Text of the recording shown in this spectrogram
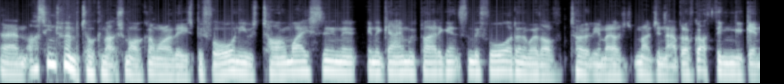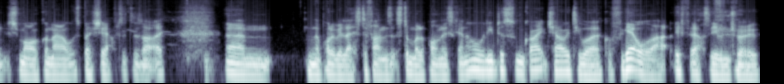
Um, I seem to remember talking about Schmeichel on one of these before, and he was time wasting in a, in a game we played against them before. I don't know whether I've totally imagined that, but I've got a thing against Schmeichel now, especially after today. Um, and there'll probably be Leicester fans that stumble upon this going, oh, well, he does some great charity work. Or forget all that, if that's even true.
